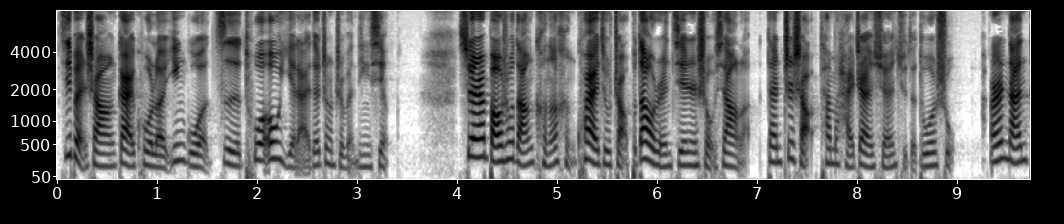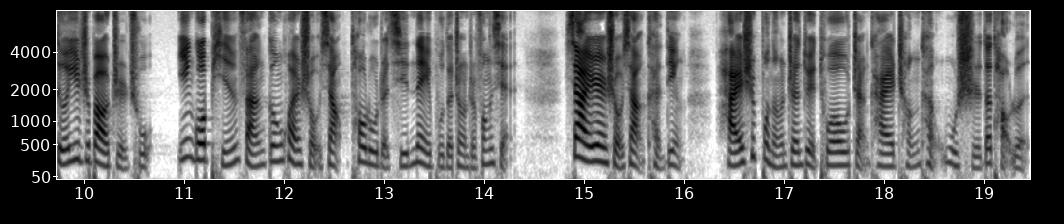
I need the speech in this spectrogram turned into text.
基本上概括了英国自脱欧以来的政治稳定性。虽然保守党可能很快就找不到人接任首相了，但至少他们还占选举的多数。而《南德意志报》指出。英国频繁更换首相，透露着其内部的政治风险。下一任首相肯定还是不能针对脱欧展开诚恳务实的讨论。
